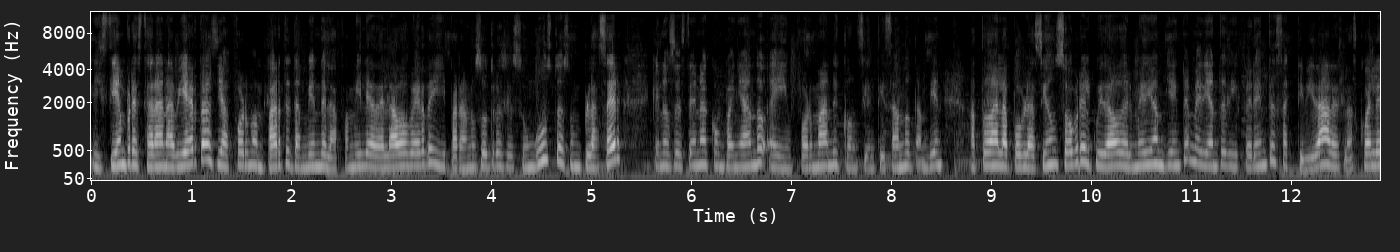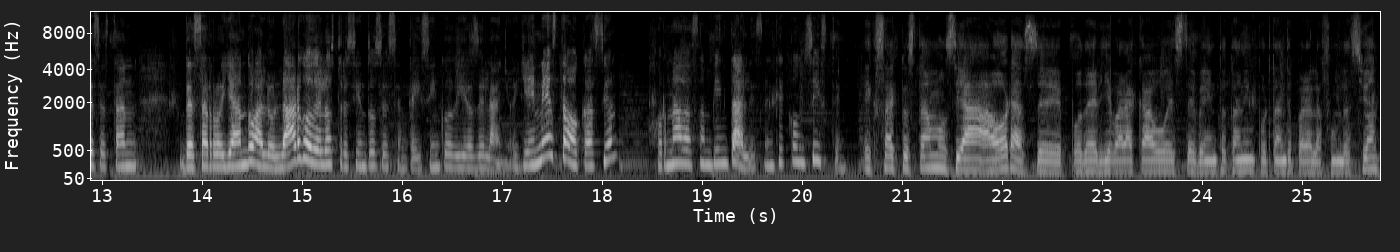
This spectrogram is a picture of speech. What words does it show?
Y siempre estarán abiertas, ya forman parte también de la familia del Lado Verde y para nosotros es un gusto, es un placer que nos estén acompañando e informando y concientizando también a toda la población sobre el cuidado del medio ambiente mediante diferentes actividades, las cuales están desarrollando a lo largo de los 365 días del año. Y en esta ocasión jornadas ambientales. ¿En qué consisten? Exacto, estamos ya a horas de poder llevar a cabo este evento tan importante para la Fundación,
